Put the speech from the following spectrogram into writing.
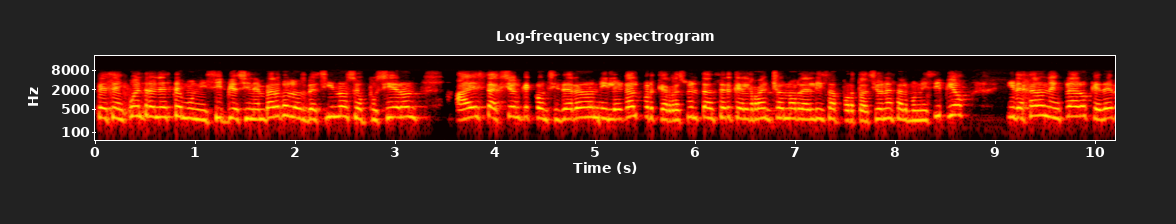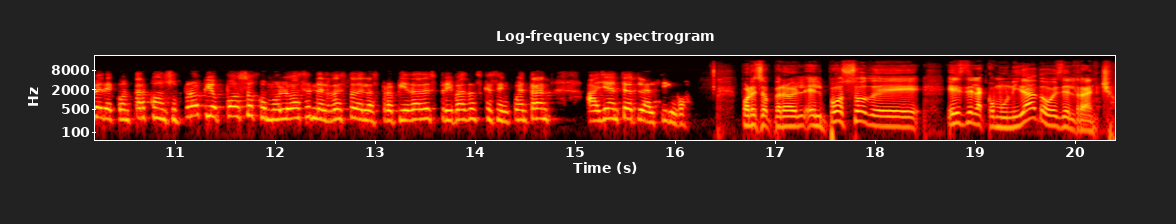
que se encuentra en este municipio. Sin embargo, los vecinos se opusieron a esta acción que consideraron ilegal porque resulta ser que el rancho no realiza aportaciones al municipio y dejaron en claro que debe de contar con su propio pozo como lo hacen el resto de las propiedades privadas que se encuentran allá en Teotlalcingo. Por eso, pero el, el pozo de es de la comunidad o es del rancho?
